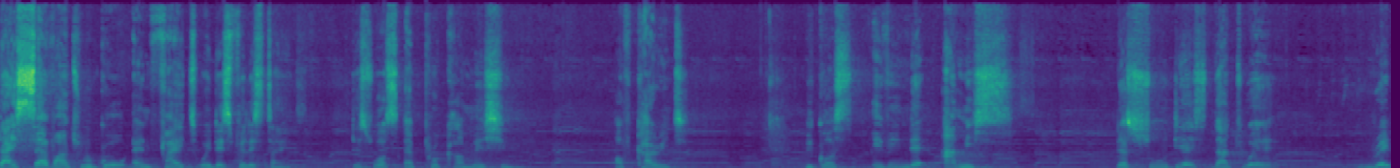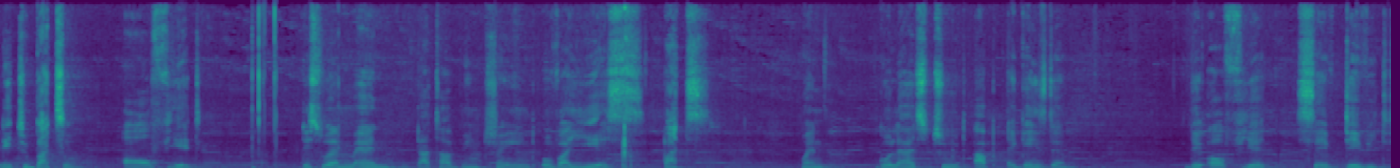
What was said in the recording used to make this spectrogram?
Thy servant will go and fight with these Philistines. This was a proclamation of courage. Because even the armies, the soldiers that were ready to battle, all feared. These were men that have been trained over years, but when Goliath stood up against them, they all feared, save David,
